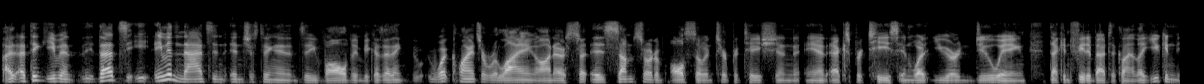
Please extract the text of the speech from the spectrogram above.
I, I think even that's even that's interesting and it's evolving because I think what clients are relying on are, is some sort of also interpretation and expertise in what you're doing that can feed it back to the client. Like you can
